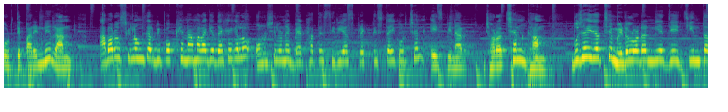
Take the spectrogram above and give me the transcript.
করতে পারেননি রান। আবারও শ্রীলঙ্কার বিপক্ষে নামার আগে দেখা গেল, অনুশীলনে ব্যাট হাতে সিরিয়াস প্র্যাকটিসটাই করছেন এই স্পিনার, ঝরাচ্ছেন ঘাম। বুঝাই যাচ্ছে, মিডল অর্ডার নিয়ে যেই চিন্তা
